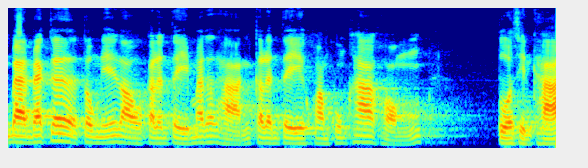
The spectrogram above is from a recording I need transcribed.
แบรนด์แบ็กเกอร์ตรงนี้เราการันตีมาตรฐานการันตีความคุ้มค่าของตัวสินค้า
